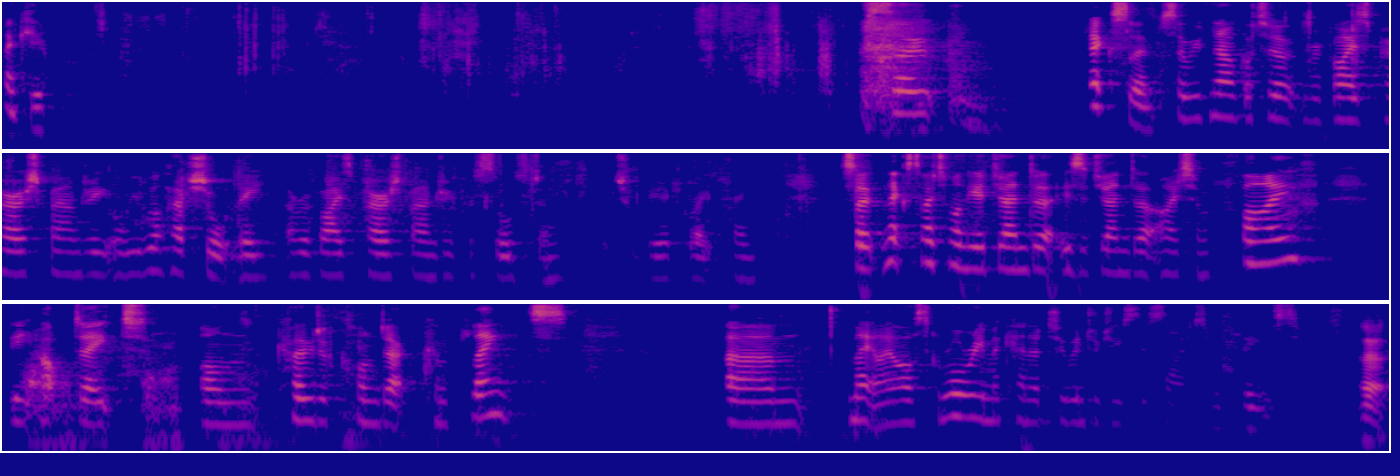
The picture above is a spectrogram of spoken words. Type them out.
Thank you. So Excellent. So we've now got a revised parish boundary, or we will have shortly, a revised parish boundary for Sawston, which will be a great thing. So next item on the agenda is agenda item five, the update on code of conduct complaints. Um, may I ask Rory McKenna to introduce this item, please? Uh,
